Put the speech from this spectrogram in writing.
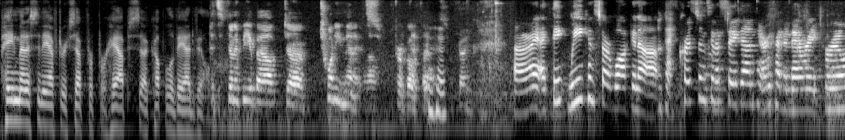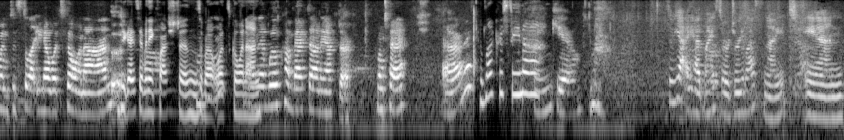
pain medicine after, except for perhaps a couple of Advil. It's going to be about uh, 20 minutes for both eyes. Mm-hmm. Okay? All right. I think we can start walking up. Okay. Kristen's going to stay down here and kind of narrate through and just to let you know what's going on. Do you guys have any questions about Mhm. what's going on? And then we'll come back down after. Okay. All right. Good luck, Christina. Thank you. So yeah, I had my surgery last night, and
